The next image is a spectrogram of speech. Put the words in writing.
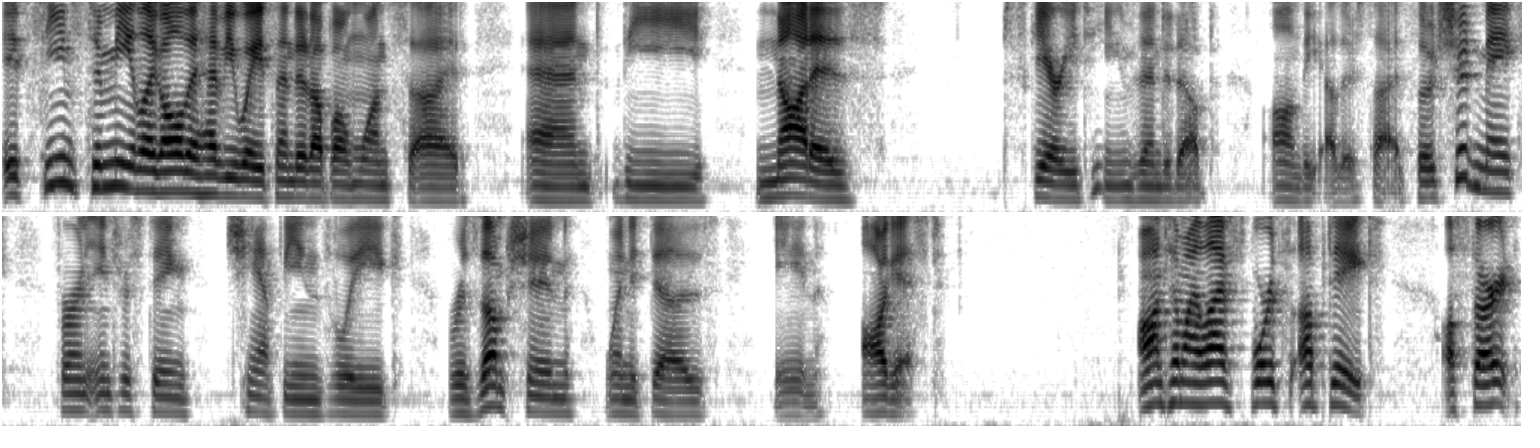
it seems to me like all the heavyweights ended up on one side, and the not as scary teams ended up on the other side. So it should make for an interesting Champions League resumption when it does in August. On to my live sports update. I'll start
